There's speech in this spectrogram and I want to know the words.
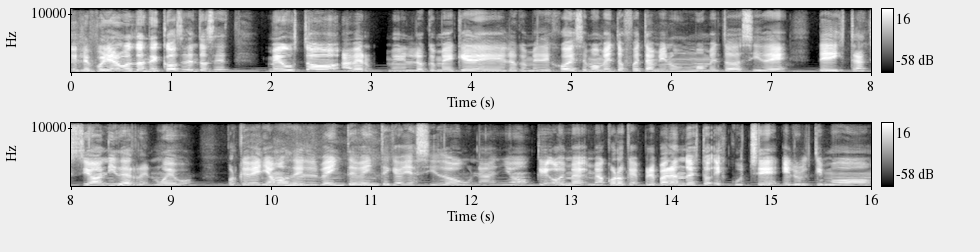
les ponían un montón de cosas. Entonces, me gustó, a ver, me- lo que me quede, lo que me dejó ese momento fue también un momento así de, de distracción y de renuevo. Porque veníamos del 2020, que había sido un año, que hoy me, me acuerdo que preparando esto escuché el último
